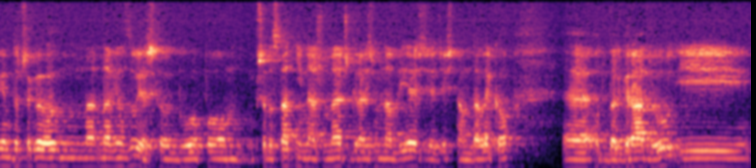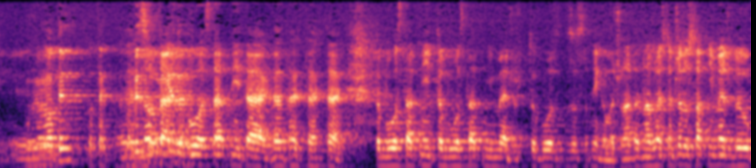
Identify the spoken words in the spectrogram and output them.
wiem do czego na, nawiązujesz, to było po przedostatni nasz mecz, graliśmy na wyjeździe gdzieś tam daleko od Belgradu i... Mówimy o tym? To tak, No wysłał tak, to był ostatni, tak, no, tak, tak, tak. To był ostatni, to był ostatni mecz, to było z ostatniego meczu. Nat- Natomiast ten przedostatni mecz był,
